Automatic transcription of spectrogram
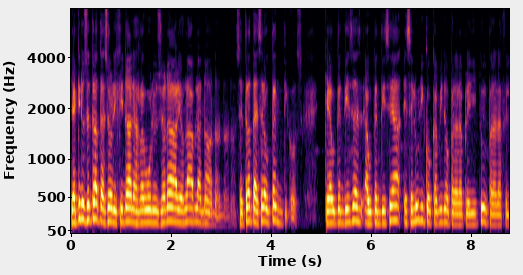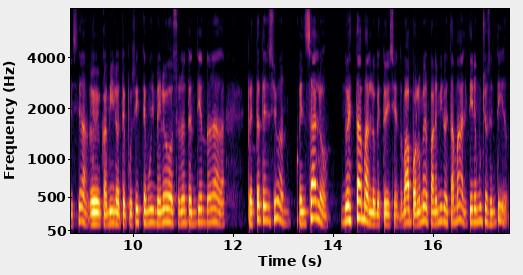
Y aquí no se trata de ser originales, revolucionarios, bla, bla, no, no, no, no. Se trata de ser auténticos. Que la autenticidad, es el único camino para la plenitud, para la felicidad. Eh, Camilo, te pusiste muy meloso, no te entiendo nada. Presta atención, pensalo. No está mal lo que estoy diciendo. Va, por lo menos para mí no está mal, tiene mucho sentido.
